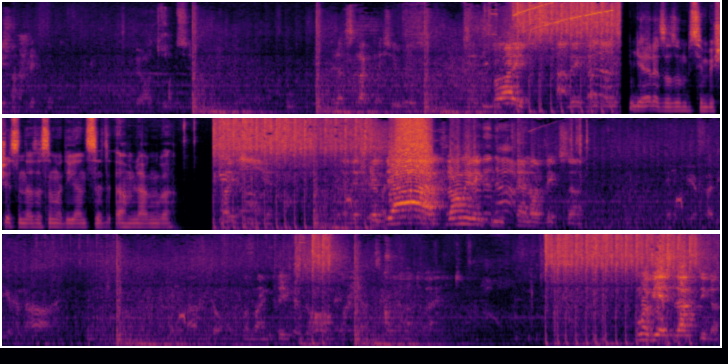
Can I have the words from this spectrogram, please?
ist verschlichtet. Ja, trotzdem. Das lag echt übel. Nicht Ja, das ist so ein bisschen beschissen, dass es immer die ganze Zeit am Lagen war. weiß nicht jetzt. Ja, der stirbt. Ja, klau mir den kleiner Wichser. Wir verlieren A. Achtung, Komm, den feindliche kriegst du. Drohne. Oh mein Gott, Alter. Guck mal, wie es lackt, Digga.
